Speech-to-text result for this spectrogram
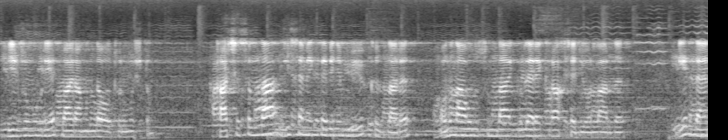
bir Cumhuriyet bayramında oturmuştum. Karşısında lise mektebinin büyük kızları onun avlusunda gülerek raks ediyorlardı. Birden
